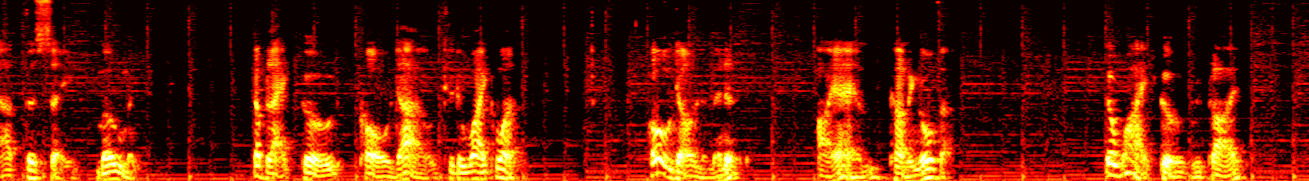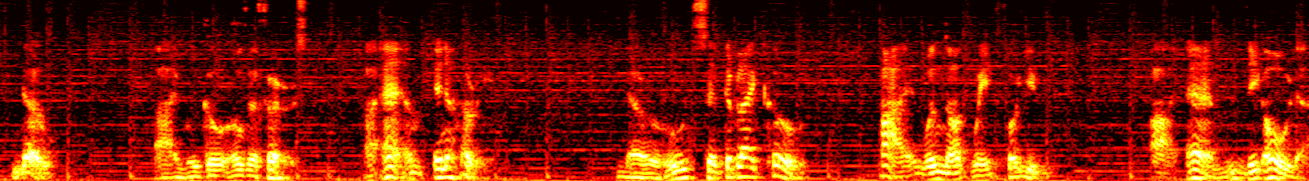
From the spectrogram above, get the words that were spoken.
at the same moment. The black goat called out to the white one, Hold on a minute, I am coming over. The white goat replied, No, I will go over first. I am in a hurry. No, said the black goat, I will not wait for you. I am the older.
